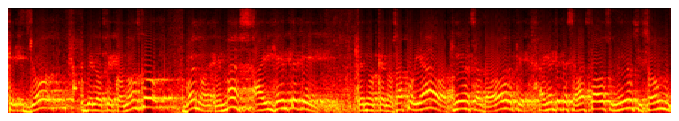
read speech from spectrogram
que yo, de los que conozco, bueno, es más, hay gente que, que, nos, que nos ha apoyado aquí en El Salvador, que hay gente que se va a Estados Unidos y son,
